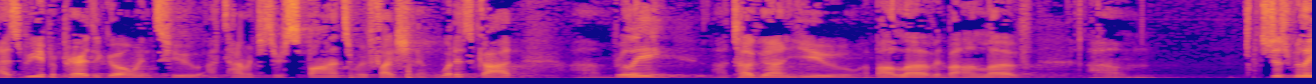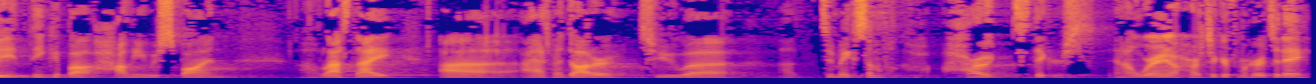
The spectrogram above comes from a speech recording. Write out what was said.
as we are prepared to go into a time of just response and reflection of what is God um, really uh, tugging on you about love and about unlove, um, just really think about how can you respond. Uh, last night, I asked my daughter to uh, uh, to make some heart stickers, and I'm wearing a heart sticker from her today.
